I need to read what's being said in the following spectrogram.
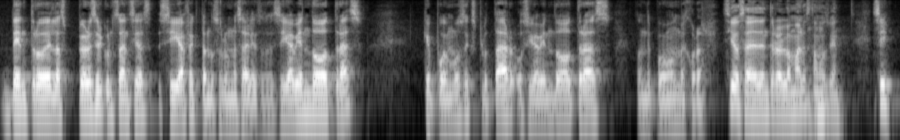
dentro de las peores circunstancias sigue afectando solo unas áreas. O sea, sigue habiendo otras que podemos explotar o sigue habiendo otras donde podemos mejorar. Sí, o sea, dentro de lo malo estamos bien. Sí,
